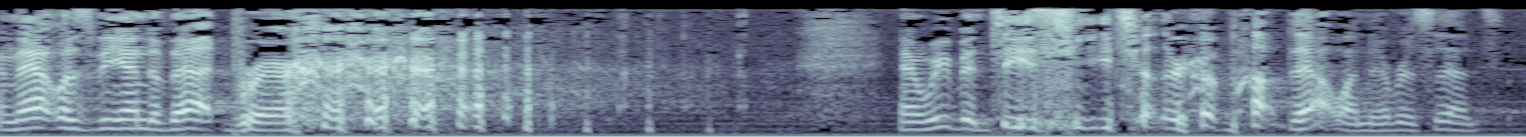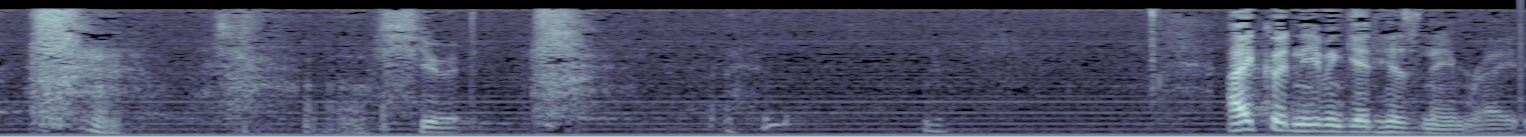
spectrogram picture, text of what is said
and that was the end of that prayer. and we've been teasing each other about that one ever since. Oh, shoot. I couldn't even get his name right.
